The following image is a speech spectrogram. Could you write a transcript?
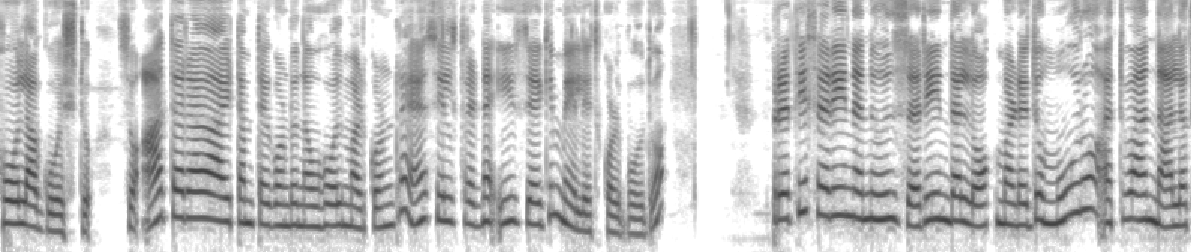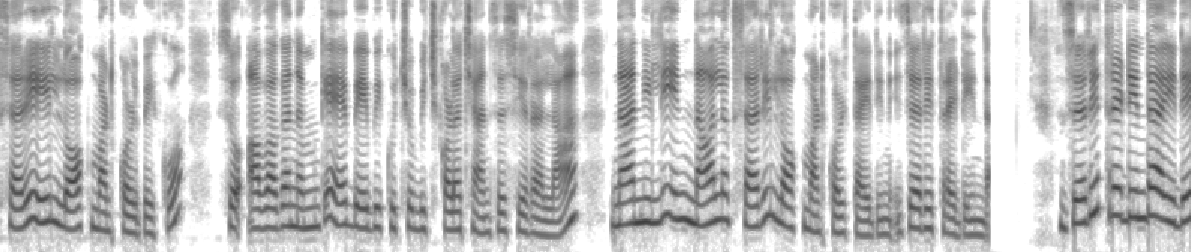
ಹೋಲ್ ಆಗುವಷ್ಟು. ಸೊ ಆ ಥರ ಐಟಮ್ ತಗೊಂಡು ನಾವು ಹೋಲ್ ಮಾಡಿಕೊಂಡ್ರೆ ಸಿಲ್ಕ್ ಥ್ರೆಡ್ನ ಈಸಿಯಾಗಿ ಮೇಲೆ ಎತ್ಕೊಳ್ಬೋದು. ಪ್ರತಿ ಸರಿ ನಾನು ಸರಿಯಿಂದ ಲಾಕ್ ಮಾಡೋದು ಮೂರು ಅಥವಾ ನಾಲ್ಕು ಸಾರಿ ಲಾಕ್ ಮಾಡ್ಕೊಳ್ಬೇಕು. ಸೊ, ಆವಾಗ ನಮಗೆ ಬೇಬಿ ಕುಚ್ಚು ಬಿಚ್ಕೊಳ್ಳೋ ಚಾನ್ಸಸ್ ಇರಲ್ಲ. ನಾನಿಲ್ಲಿ ನಾಲ್ಕು ಸಾರಿ ಲಾಕ್ ಮಾಡ್ಕೊಳ್ತಾ ಇದ್ದೀನಿ ಜರಿ ಥ್ರೆಡ್ಡಿಂದ ಝರಿ ಥ್ರೆಡ್ಡಿಂದ ಇದೇ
